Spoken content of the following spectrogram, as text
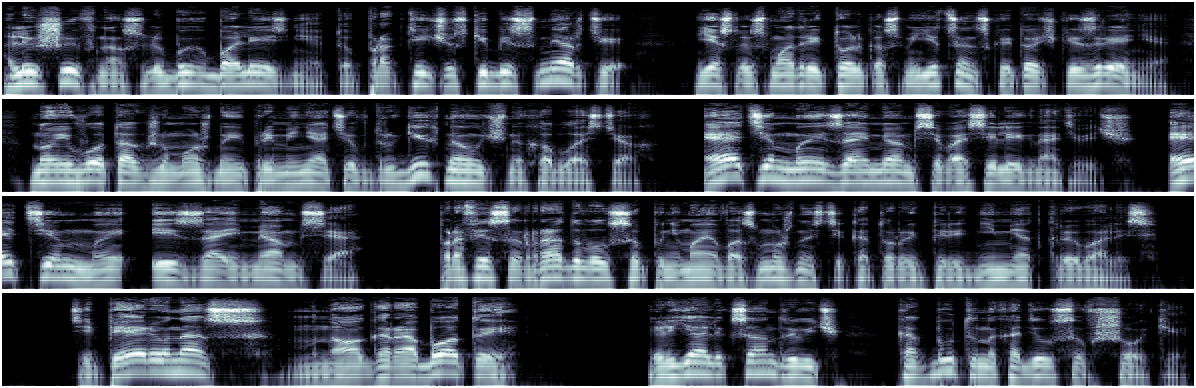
лишив нас любых болезней. Это практически бессмертие, если смотреть только с медицинской точки зрения. Но его также можно и применять и в других научных областях. Этим мы и займемся, Василий Игнатьевич. Этим мы и займемся. Профессор радовался, понимая возможности, которые перед ними открывались. «Теперь у нас много работы». Илья Александрович как будто находился в шоке.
